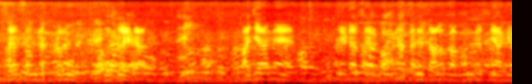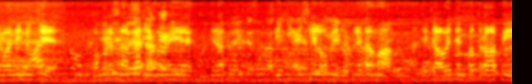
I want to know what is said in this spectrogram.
શહેર કોંગ્રેસ પ્રમુખ ઉપલેટા આજે અમે ઉપલેટા શહેર કોંગ્રેસ અને તાલુકા કોંગ્રેસની આગેવાની નીચે કોંગ્રેસના કાર્યકરોએ ગુજરાત પીજીવીસીએલ ઓફિસ ઉપલેટામાં એક આવેદનપત્ર આપી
